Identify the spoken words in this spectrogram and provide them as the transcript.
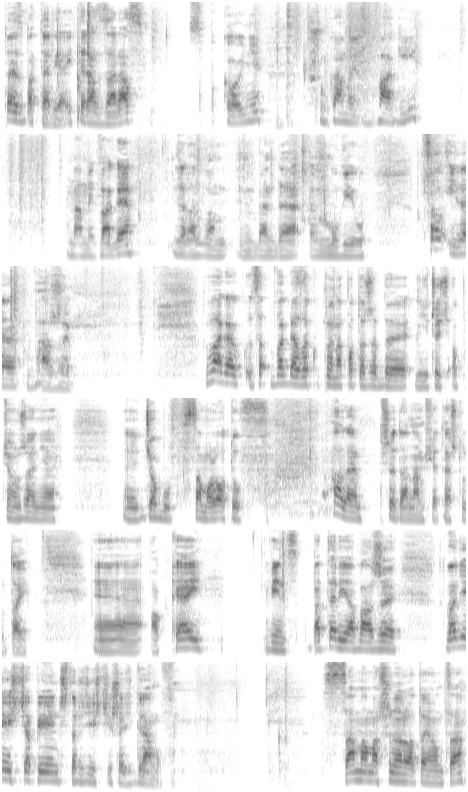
To jest bateria. I teraz zaraz, spokojnie, szukamy wagi. Mamy wagę zaraz Wam będę mówił, co ile waży. Waga, waga zakupiona po to, żeby liczyć obciążenie y, dziobów samolotów, ale przyda nam się też tutaj. E, ok, więc bateria waży 25-46 gramów. Sama maszyna latająca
